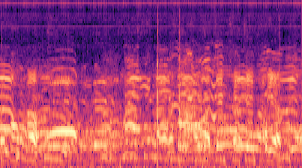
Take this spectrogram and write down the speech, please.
Vetokaa! Vetokaa, temppiä, temppiä!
